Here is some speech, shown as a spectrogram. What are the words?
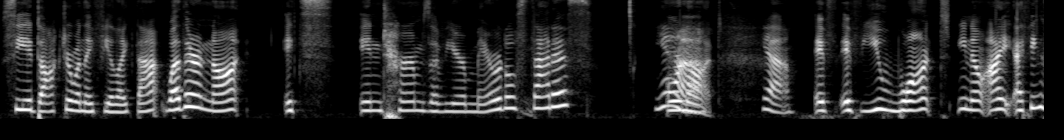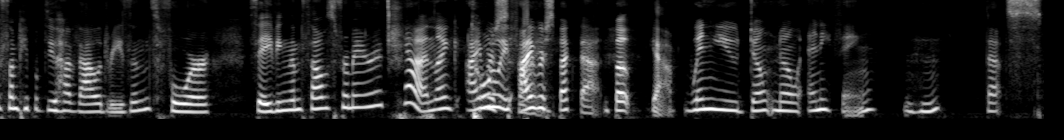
see a doctor when they feel like that whether or not it's in terms of your marital status yeah. or not Yeah. if if you want you know i i think some people do have valid reasons for saving themselves for marriage Yeah. And like I res- I respect that. But yeah when you don't know anything, hmm that's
